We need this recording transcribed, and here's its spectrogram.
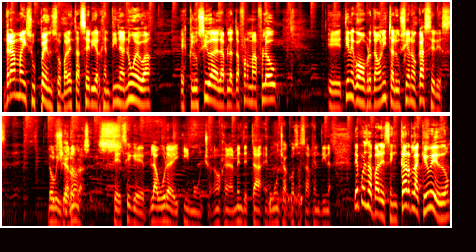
Drama y suspenso para esta serie argentina nueva, exclusiva de la plataforma Flow. Eh, tiene como protagonista Luciano Cáceres. Lo ubica, Luciano ¿no? Cáceres. Sí, sí que labura y, y mucho, ¿no? Generalmente está en muchas cosas argentinas. Después aparecen Carla Quevedo,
